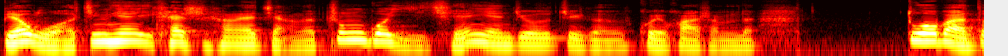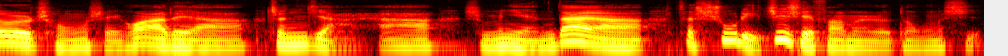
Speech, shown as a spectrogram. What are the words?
比方我今天一开始刚才讲的，中国以前研究这个绘画什么的，多半都是从谁画的呀、真假呀、什么年代啊，在梳理这些方面的东西。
